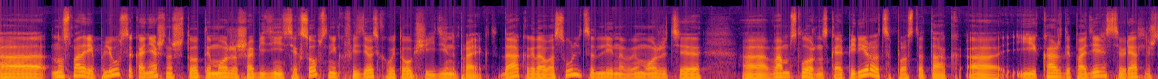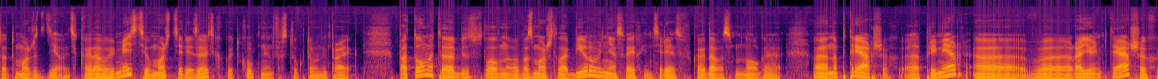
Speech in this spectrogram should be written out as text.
А, ну, смотри, плюсы, конечно, что ты можешь объединить всех собственников и сделать какой-то общий единый проект. Да, когда у вас улица длинная, вы можете... А, вам сложно скооперироваться просто так, а, и каждый по отдельности вряд ли что-то может сделать. Когда вы вместе, вы можете реализовать какой-то крупный инфраструктурный проект. Потом это, безусловно, возможность лоббирования своих интересов, когда вас много. На Патриарших, пример, в районе Патриарших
